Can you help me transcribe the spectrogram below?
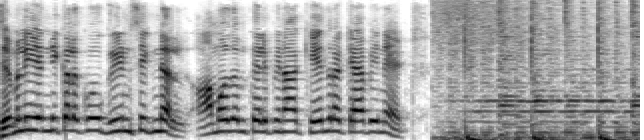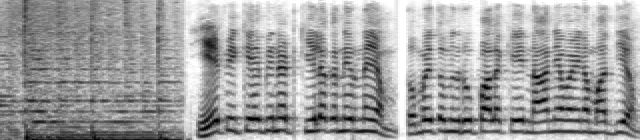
జమిలీ ఎన్నికలకు గ్రీన్ సిగ్నల్ ఆమోదం తెలిపిన కేంద్ర కేబినెట్ ఏపీ కేబినెట్ కీలక నిర్ణయం తొంభై తొమ్మిది రూపాయలకే నాణ్యమైన మద్యం.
